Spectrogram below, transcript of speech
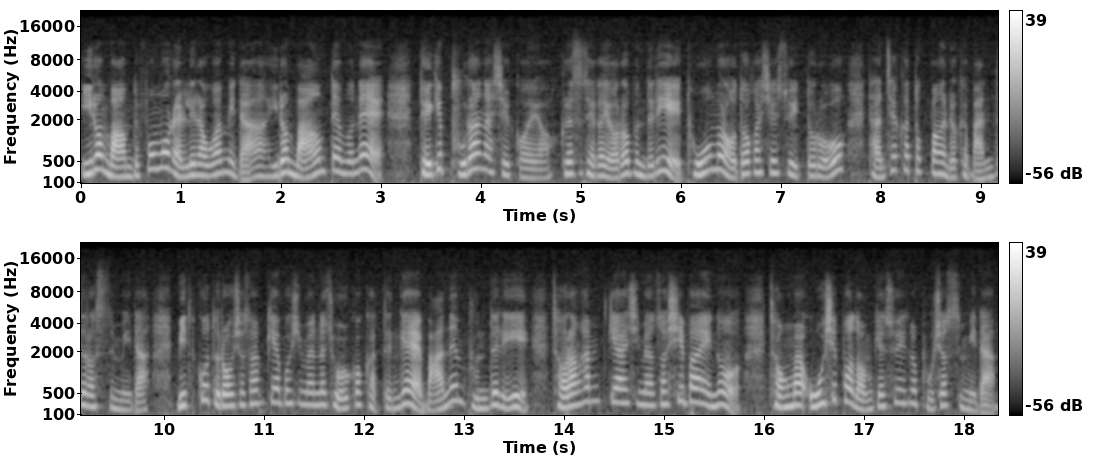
이런 마음들 포모랠리라고 합니다. 이런 마음 때문에 되게 불안하실 거예요. 그래서 제가 여러분들이 도움을 얻어가실 수 있도록 단체 카톡방을 이렇게 만들었습니다. 믿고 들어오셔서 함께 해보시면 좋을 것 같은 게 많은 분들이 저랑 함께 하시면서 시바이누 정말 50% 넘게 수익을 보셨습니다.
